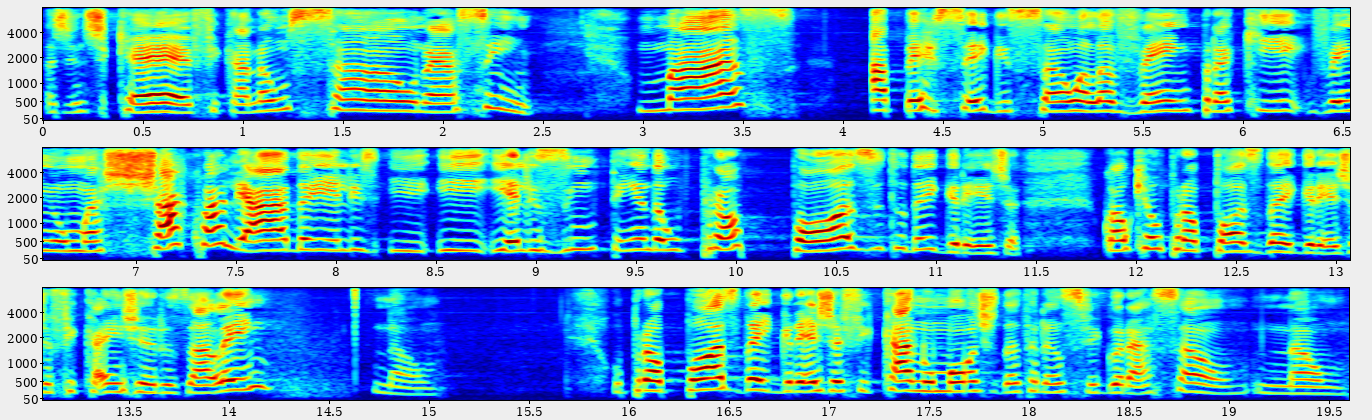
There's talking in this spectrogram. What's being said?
a gente quer ficar na unção, não é assim? Mas a perseguição ela vem para que venha uma chacoalhada e eles, e, e, e eles entendam o propósito da igreja. Qual que é o propósito da igreja? Ficar em Jerusalém? Não. O propósito da igreja é ficar no Monte da Transfiguração? Não.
